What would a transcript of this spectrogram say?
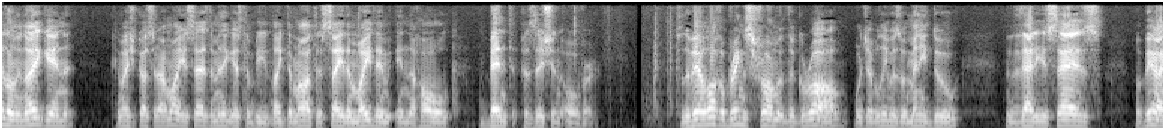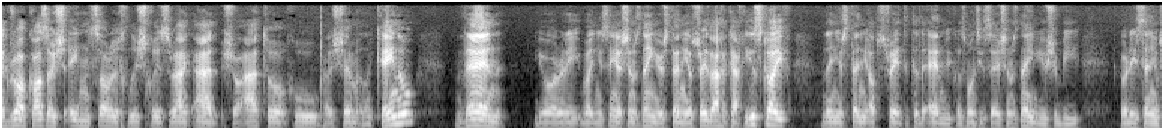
the minig is to be like the ma to say the maidim in the whole bent position over. So the Be'alacha brings from the Gra, which I believe is what many do, that he says, then you're already when you sing Hashem's name, you're standing up straight then you're standing up straight to the end because once you say Hashem's name, you should be already standing up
